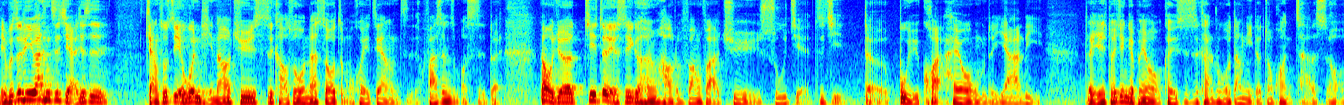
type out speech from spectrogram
也不是批判自己啊，就是。讲出自己的问题，然后去思考，说我那时候怎么会这样子，发生什么事？对，那我觉得其实这也是一个很好的方法，去疏解自己的不愉快，还有我们的压力。对，也推荐给朋友可以试试看。如果当你的状况很差的时候，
